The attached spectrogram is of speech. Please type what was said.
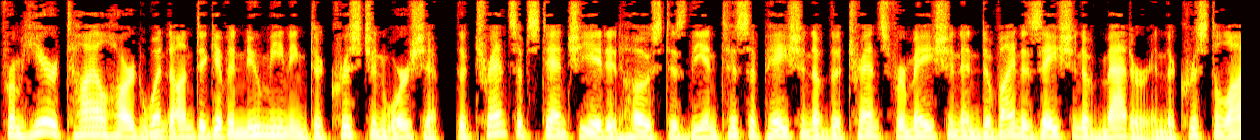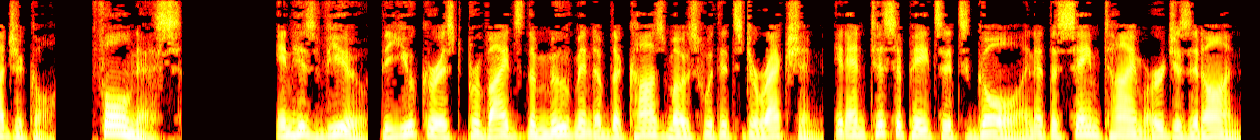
From here Teilhard went on to give a new meaning to Christian worship. The transubstantiated host is the anticipation of the transformation and divinization of matter in the Christological fullness in his view, the Eucharist provides the movement of the cosmos with its direction, it anticipates its goal and at the same time urges it on.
